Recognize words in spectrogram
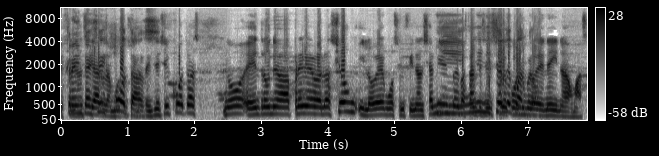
eh, financiar 36 la moto. cuotas. 36 cuotas, no entra una previa evaluación y lo vemos el financiamiento. ¿Y Es bastante sencillo con el número de? DNI nada más.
